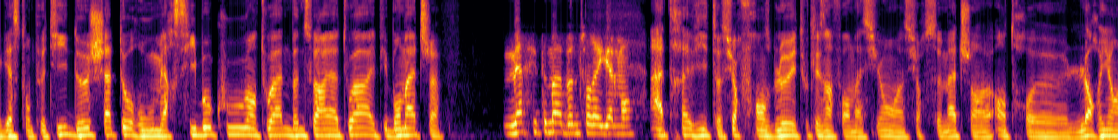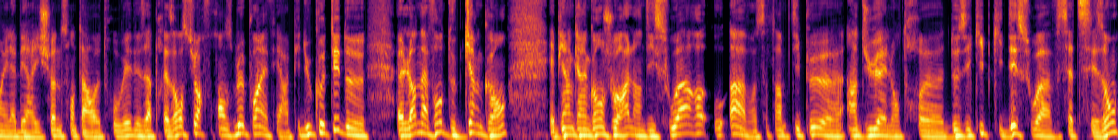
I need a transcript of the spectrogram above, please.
Gaston Petit de Châteauroux. Merci beaucoup Antoine, bonne soirée à toi et puis bon match. Merci Thomas, bonne soirée également. À très vite sur France Bleu et toutes les informations euh, sur ce match euh, entre euh, Lorient et la Berrichonne sont à retrouver dès à présent sur francebleu.fr. Et puis du côté de l'en avant de Guingamp, eh bien Guingamp jouera lundi soir au Havre. C'est un petit peu un duel entre deux équipes qui déçoivent cette saison.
